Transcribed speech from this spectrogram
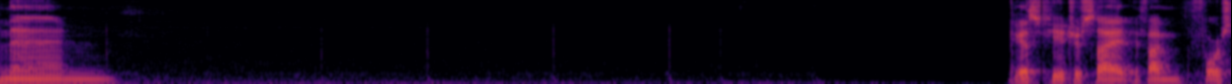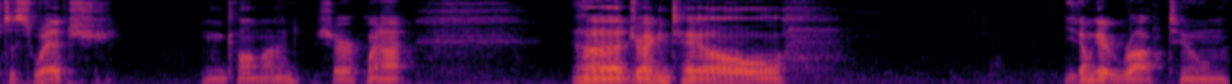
And then I guess Future Sight if I'm forced to switch. Calm Mind? Sure, why not? Uh, Dragon Tail. You don't get Rock Tomb,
